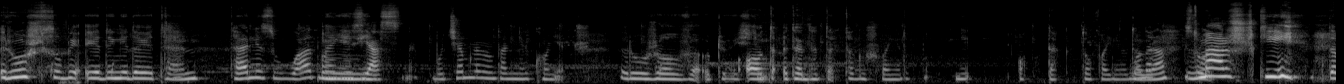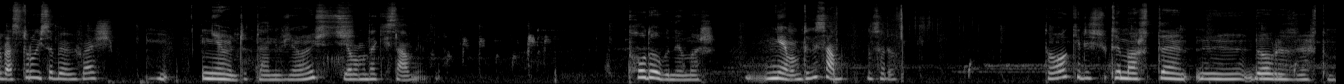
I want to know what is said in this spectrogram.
Yy, Róż sobie jedynie daje ten, ten jest ładny nie, jest jasny, bo ciemne no tak niekoniecznie. różowe oczywiście. O, ten, ten, ten, tak już fajnie to O, tak, to fajnie wygląda. Dobra. Strój. Zmarszczki. Dobra, strój sobie już weź. Nie wiem, czy ten wziąć. Ja mam taki sam, więc nie. Podobny masz. Nie, mam taki sam. No serio. To kiedyś Ty masz ten, yy, dobry zresztą.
